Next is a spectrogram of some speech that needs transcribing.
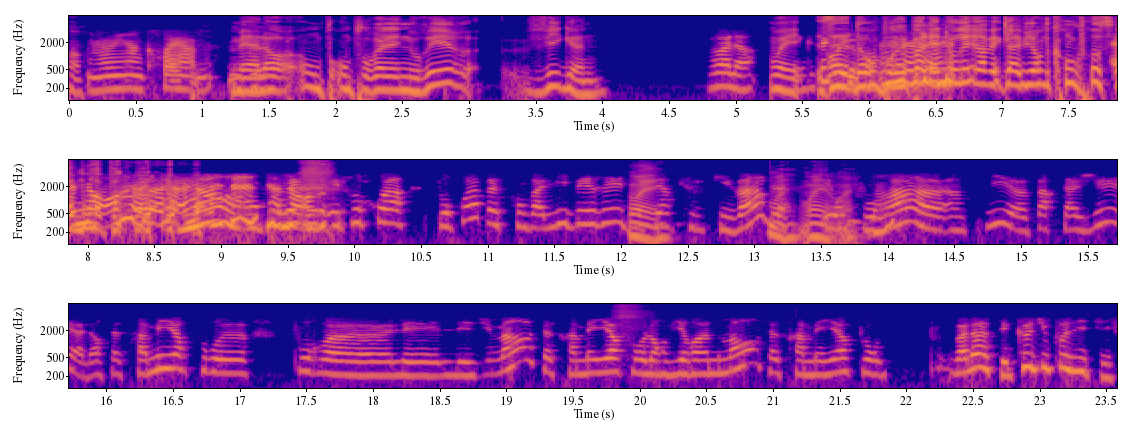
Ah oui, incroyable. Mais mhm. alors, on, pourrait les nourrir vegan voilà. Oui, donc on ne pourrait pas les nourrir avec la viande qu'on consomme. Non, non, non. Et pourquoi Pourquoi? Parce qu'on va libérer des terres cultivables et on pourra euh, ainsi euh, partager. Alors, ça sera meilleur pour, pour euh, les, les, humains, ça sera meilleur pour l'environnement, ça sera meilleur pour... Voilà, c'est que du positif.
